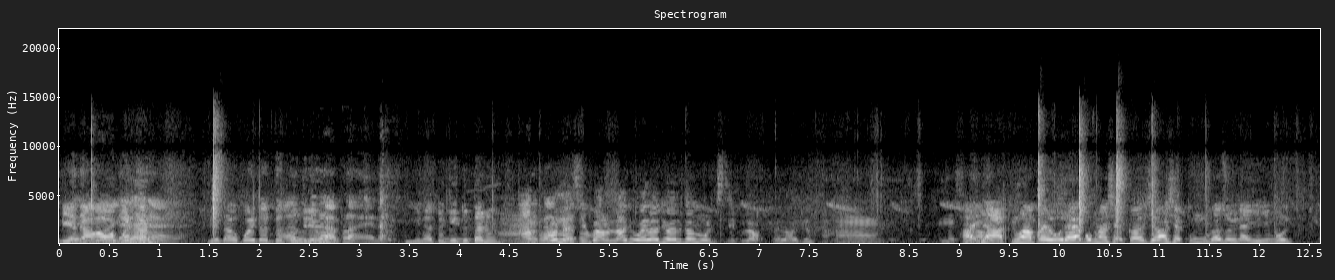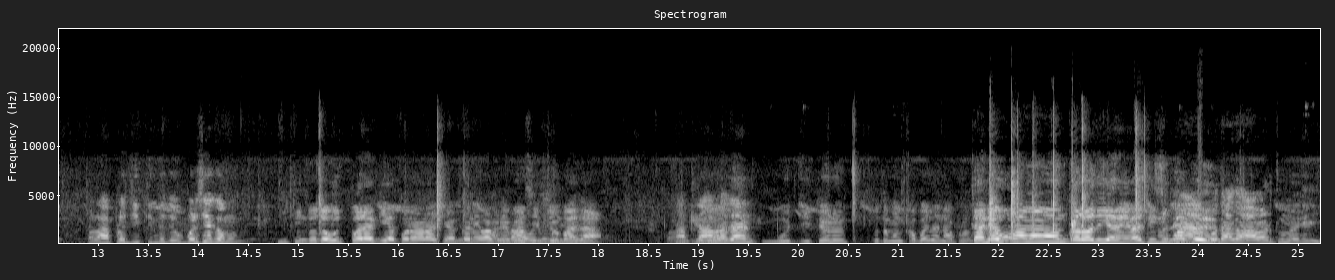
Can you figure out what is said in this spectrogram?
બે દાવા તો. બે દાવ પડી તો જતો જ રહેવું. આપણા એને. ને. ઈ નતું કીધું તને? હા હા જાતનું આપણે એવું થાય કોકના શક્કર છે શક્કુ મુગા જોઈને આવીએ ઈ બોલ. પણ આપણે જીતીને તો જવું પડશે કે નીતિન તો જવું જ પડે કે પણ આના શક્કર ને એવા અરે કોકના જો પાછા. આટલા આવડે ને? હું જીત્યો ને તો તમને ખબર છે ને આપણો? આમ આમ આમ કરો છો યાર એવા સીસી અલે, પગ આખો દાડો આવડતું નહીં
